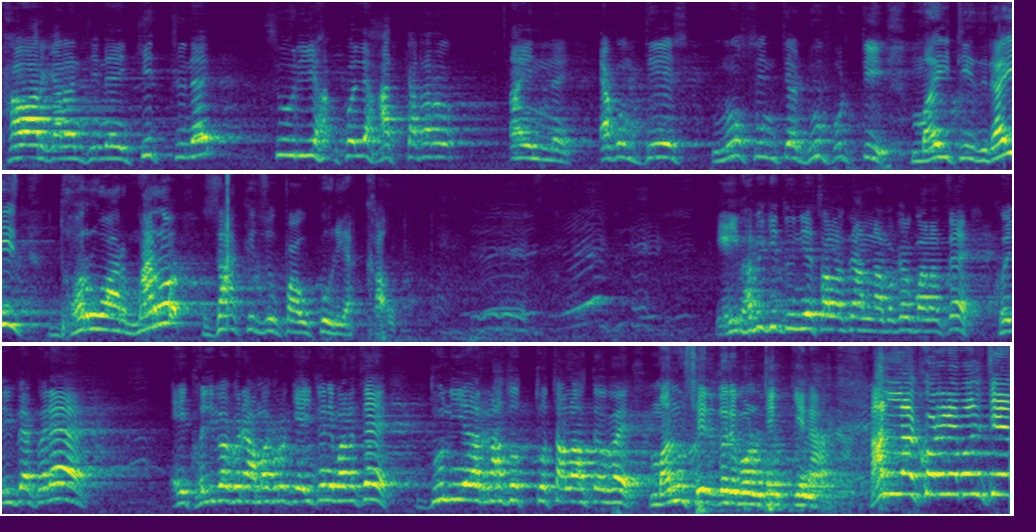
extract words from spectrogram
খাওয়ার গ্যারান্টি নেই, কিচ্ছু নেই, চুরি করলে হাত কাটারও আইন নেই। এখন দেশ নো চিন্তা ডু ফুর্তি মাইট রাইজ ধরো আর মারো, যা কিছু পাও করিয়া খাও। এইভাবে কি দুনিয়া চলাতে আল্লাহ আমাকে বানাচ্ছে? খলিফা করে? এই খলিফা করে আমাকে এই জন্য বানাচ্ছে? দুনিয়ার রাজত্ব চালাতে হবে, মানুষের ধরে বল ঠিক কিনা। আল্লাহ করে বলছেন,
